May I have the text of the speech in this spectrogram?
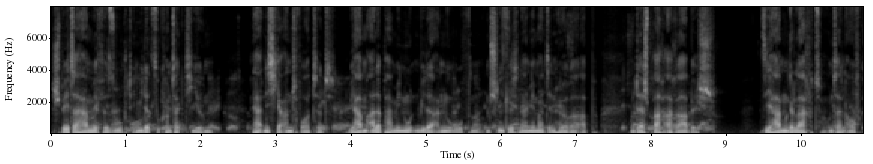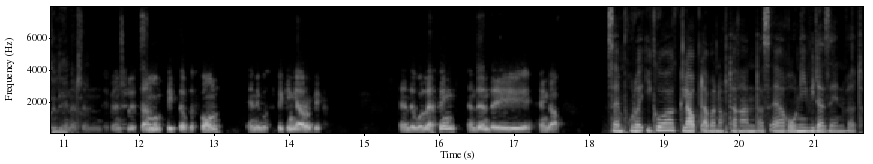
Später haben wir versucht, ihn wieder zu kontaktieren. Er hat nicht geantwortet. Wir haben alle paar Minuten wieder angerufen und schließlich nahm jemand den Hörer ab. Und er sprach Arabisch. Sie haben gelacht und dann aufgelegt. And they were laughing and then they hang up. Sein Bruder Igor glaubt aber noch daran, dass er Roni wiedersehen wird.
